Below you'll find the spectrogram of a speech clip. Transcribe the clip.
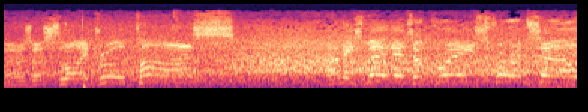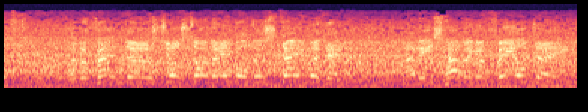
There's a slide rule pass. And he's made it a brace for himself. The defender's just unable to stay with him. And he's having a field day.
